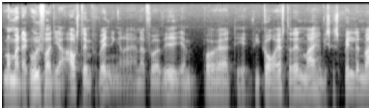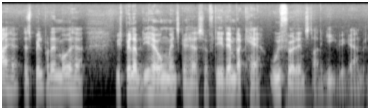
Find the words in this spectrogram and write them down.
må man da gå ud fra, at de har afstemt forventningerne. Han har fået at vide, jamen prøv at høre, det, vi går efter den vej her, vi skal spille den vej her, spille på den måde her. Vi spiller med de her unge mennesker her, så det er dem, der kan udføre den strategi, vi gerne vil.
